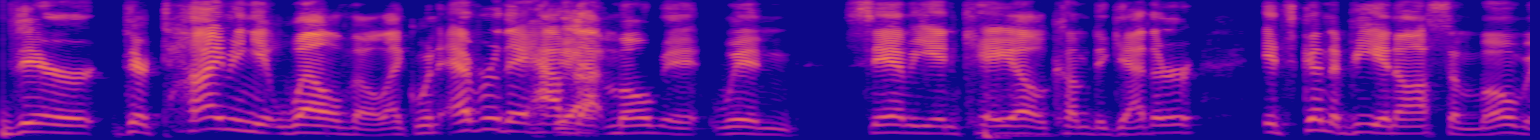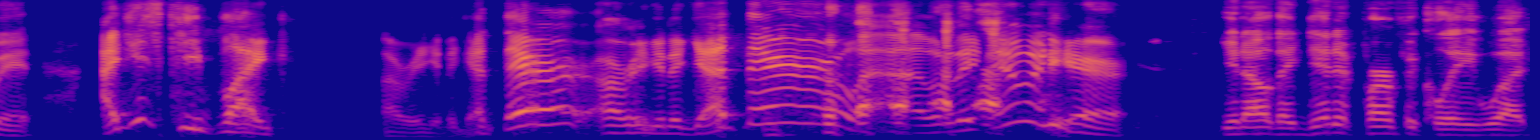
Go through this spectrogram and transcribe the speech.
They're they're timing it well though. Like whenever they have Yeah. that moment when Sami and KO come together, it's gonna be an awesome moment. I just keep like, are we gonna get there? Are we gonna get there? what are they doing here? you know, they did it perfectly. What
